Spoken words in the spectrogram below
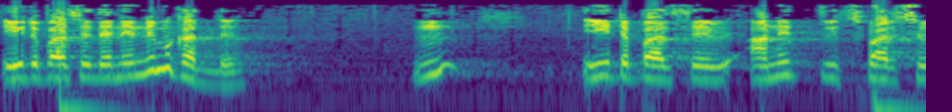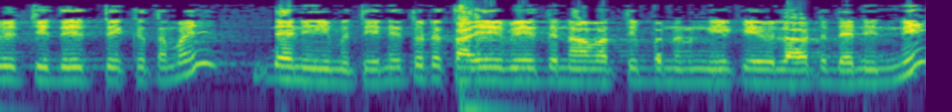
ඊට පස්සේ දැනෙන්නෙමකක්ද. ඊට පස්සේ අනිත් විස්පර්ශ වෙච්චි දේත් එක තමයි දැනීම තියනෙ තොට කය වේදනාවත් තිබන ඒක වෙලාට දැනෙන්නේ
